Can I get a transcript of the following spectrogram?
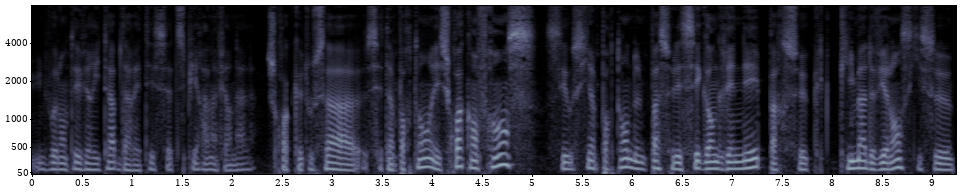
une volonté véritable d'arrêter cette spirale infernale. Je crois que tout ça, c'est important. Et je crois qu'en France, c'est aussi important de ne pas se laisser gangréner par ce climat de violence qui se,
